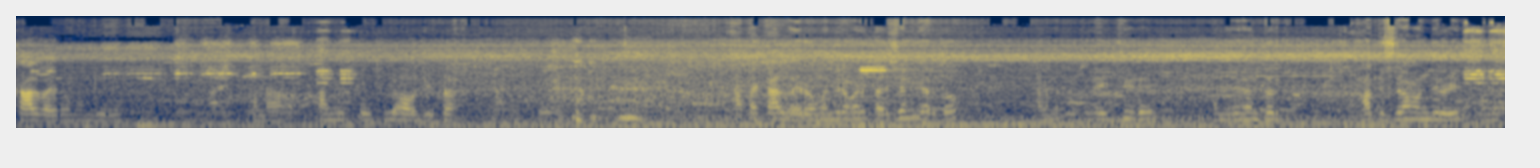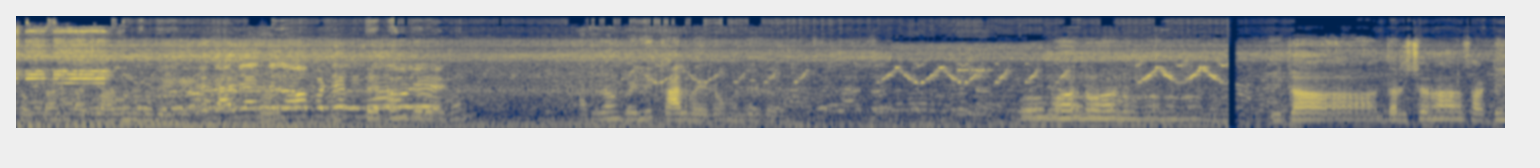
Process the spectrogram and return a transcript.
कालभैरव मंदिर आहे. आणि आम्ही पोचलो आहोत इथं. आता कालभैरव मंदिरामध्ये दर्शन करतो. आणि मग तिथून एक्झिट आहे. आणि त्याच्यानंतर हा तिसरा मंदिर होईल. आणि चौथा आणि पाचवा अजून मंदिर होईल. ते पण करू आपण. आता जाऊन पहिले कालभैरव मंदिर करू. हो मानू इथं दर्शनासाठी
